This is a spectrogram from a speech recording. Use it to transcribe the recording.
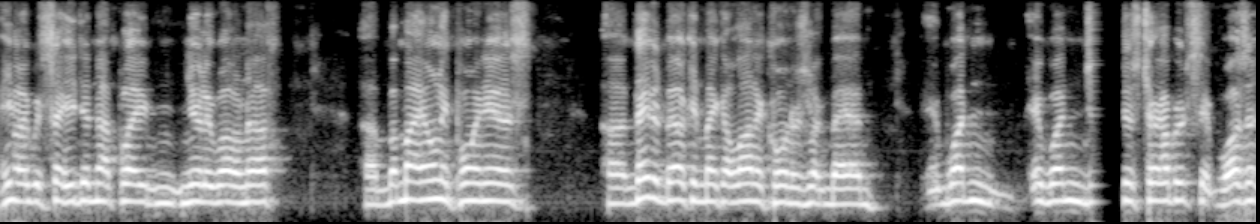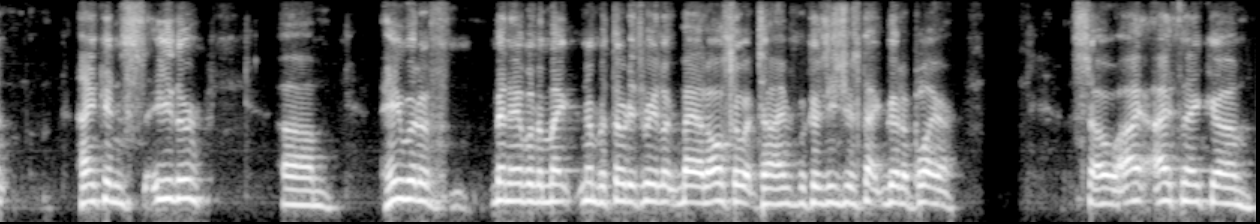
he would say he did not play nearly well enough. Uh, but my only point is, uh, David Bell can make a lot of corners look bad. It wasn't it wasn't just Terry Roberts. It wasn't Hankins either. Um, he would have been able to make number 33 look bad also at times because he's just that good a player. So I, I think um,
